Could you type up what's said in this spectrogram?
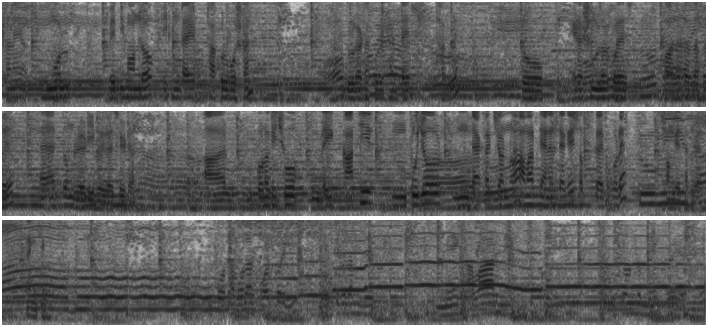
এখানে মূল বেদি মণ্ডপ এখানটায় ঠাকুর বসবেন দুর্গা ঠাকুর এখানটায় থাকবে। তো এটা সুন্দর করে বাধা টাধা হয়ে একদম রেডি হয়ে গেছে এটা। আর কোনো কিছু এই কাঁথির পুজো দেখার জন্য আমার চ্যানেলটাকে সাবস্ক্রাইব করে সঙ্গে থাকবেন। থ্যাংক ইউ কথা বলার পর পরই দেখতে পেলাম যে মেঘ আবার মেঘ প্রচণ্ড মেঘ হয়ে যাচ্ছে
